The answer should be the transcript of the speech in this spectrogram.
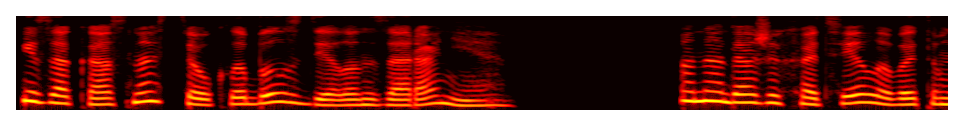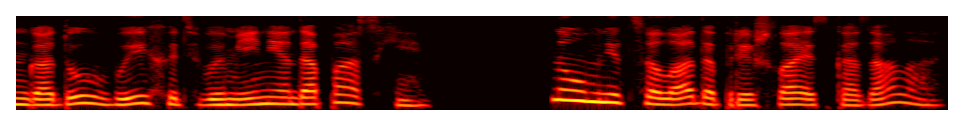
И заказ на стекла был сделан заранее. Она даже хотела в этом году выехать в имение до Пасхи. Но умница Лада пришла и сказала,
